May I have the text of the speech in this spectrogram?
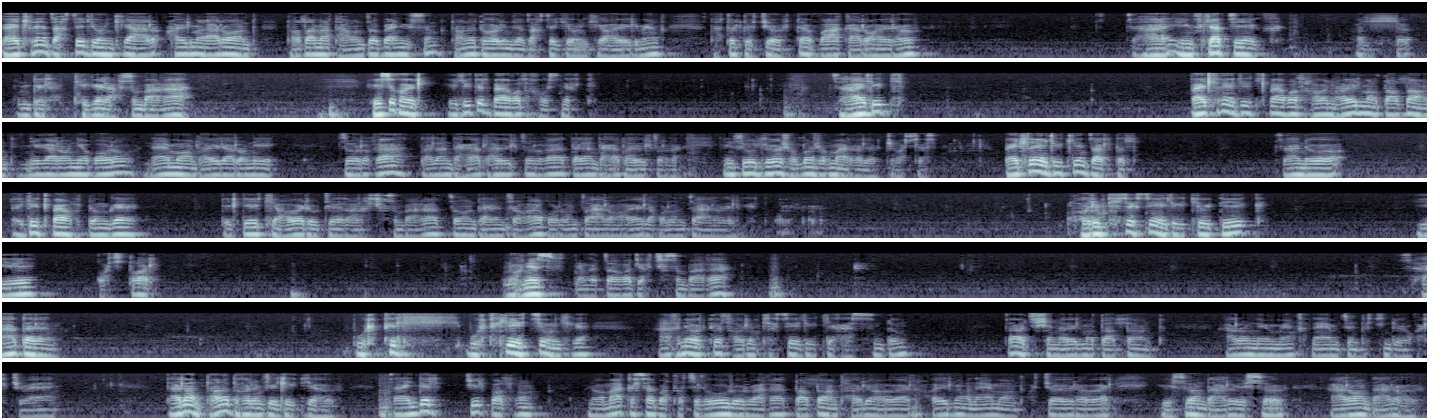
байдлын зах зээлийн үнэлгээ 2010 онд 7500 байна гэсэн, тоног төхөөрөмжийн зах зээлийн үнэлгээ 2000 татвар 40%-тай ВАК 12%. За инфляцийг бол энэ дээр тэгээр авсан байгаа. Хэсэг 2 Илэгдэл байгуулах хүснэгт. За илэгдэл Баялагын илэгдэл байгуулах хувь нь 2007 онд 1.3, 8 онд 2.6, дараа нь дахиад 2.6, дараа нь дахиад 2.6. Энэ сүүлрээ шулуун шугам аргаар явж байгаа учраас баялагын илэгдлийн зардал за нөгөө илэгдэл байгуулах дүнгээ дэлдээчлийн хуваар үгээр гаргачихсан байгаа 156, 312, 312 гэдэг. Хоримтлагдсан илэгдлүүдийг Е 30 дугаар нүхнээс ингээд зоогоод явчихсан байгаа. За дараа нь бүртгэл бүртгэлийн эцсийн үнэлгээ анхны өтгөөс хоримтлагдсан илэгдлийг хассан дүн. За жишээ нь 2007 онд 11844 гарч байна. Дараа нь тоног тохиромж илэгдлийн хувь. За энэ дээр жил болгон нөгөө Макл сар бот хуцал өөр өөр байгаа. 7 онд 20 хувиар, 2008 онд 32 хувиар, 9 онд 19, 10 онд 10 хувь,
